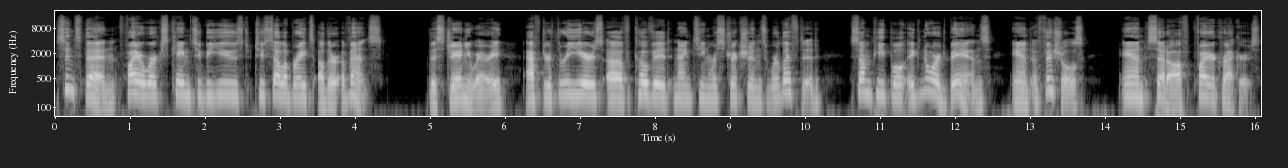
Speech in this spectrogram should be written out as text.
Since then, fireworks came to be used to celebrate other events. This January, after three years of COVID 19 restrictions were lifted, some people ignored bans and officials and set off firecrackers.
